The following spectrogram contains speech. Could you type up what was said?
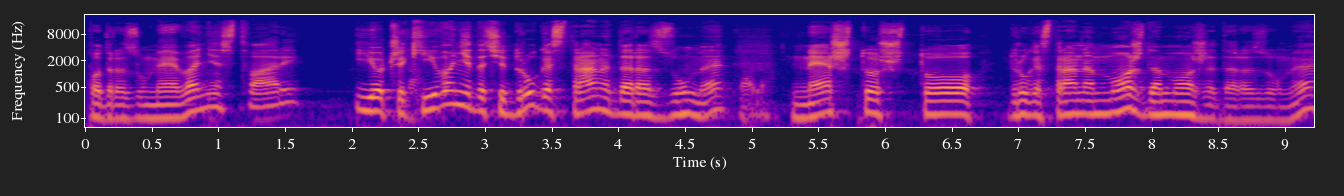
podrazumevanje stvari i očekivanje da. da će druga strana da razume da, da. nešto što druga strana možda može da razume,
